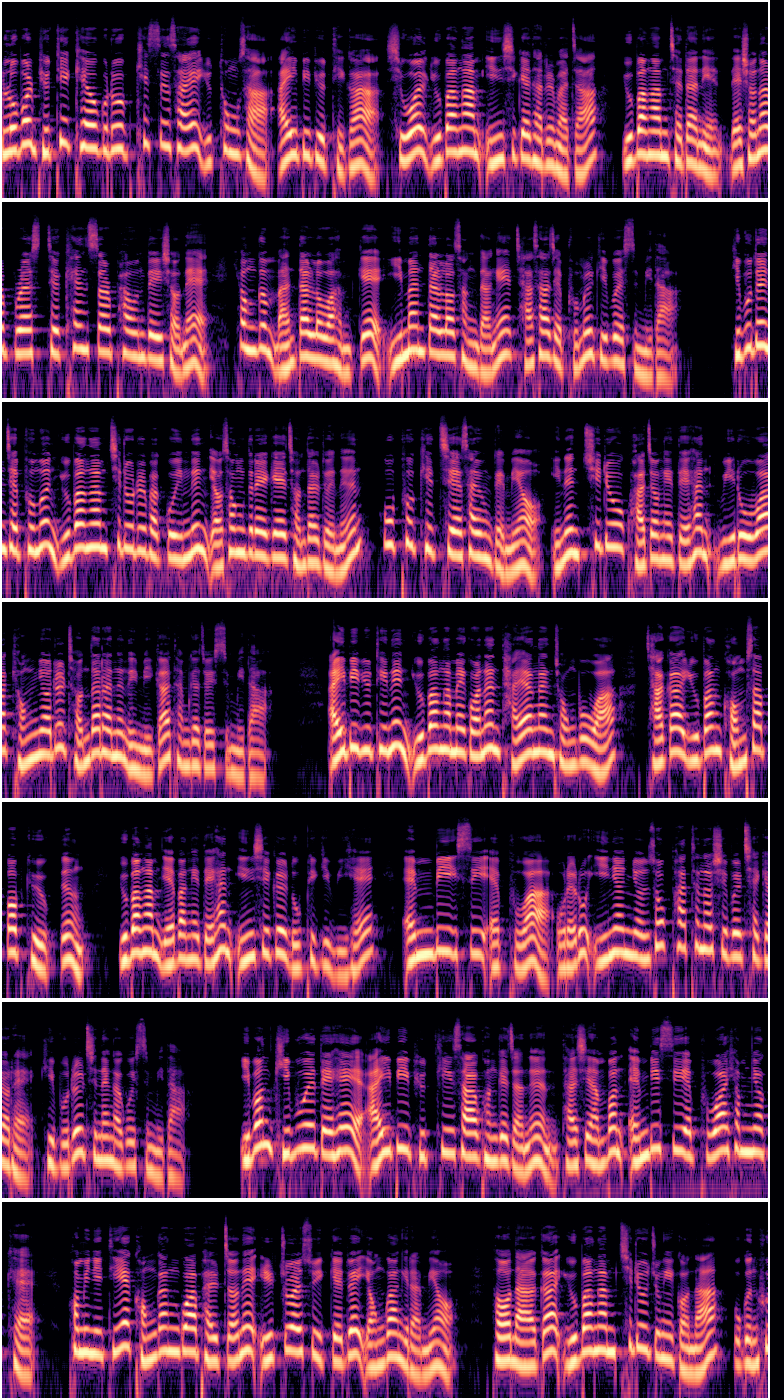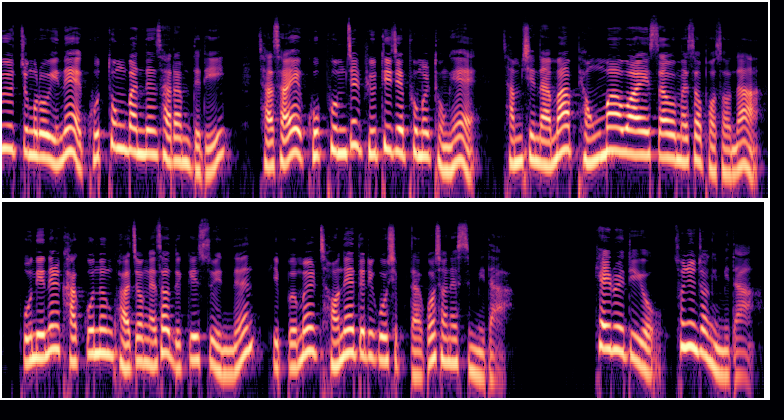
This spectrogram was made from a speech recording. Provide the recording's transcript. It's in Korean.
글로벌 beauty care 그룹 KISS사의 유통사 Ivy Beauty가 10월 유방암 인식의 달을 맞아 유방암 재단인 National Breast Cancer Foundation에 현금 만 달러와 함께 2만 달러 상당의 자사 제품을 기부했습니다. 기부된 제품은 유방암 치료를 받고 있는 여성들에게 전달되는 Hope Kits에 사용되며 이는 치료 과정에 대한 위로와 격려를 전달하는 의미가 담겨져 있습니다. Ivy Beauty는 유방암에 관한 다양한 정보와 자가 유방 검사법 교육 등 유방암 예방에 대한 인식을 높이기 위해 NBCF와 올해로 2년 연속 파트너십을 체결해 기부를 진행하고 있습니다. 이번 기부에 대해 Ivy Beauty사 관계자는 다시 한번 NBCF와 협력해 커뮤니티의 건강과 발전에 일조할 수 있게 돼 영광이라며 더 나아가 유방암 치료 중이거나 혹은 후유증으로 인해 고통받는 사람들이 자사의 고품질 뷰티 제품을 통해 잠시나마 병마와의 싸움에서 벗어나 본인을 가꾸는 과정에서 느낄 수 있는 기쁨을 전해드리고 싶다고 전했습니다. K-Radio 손윤정입니다.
